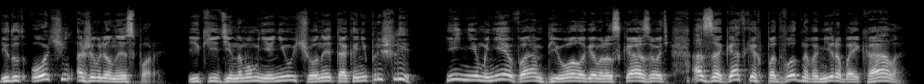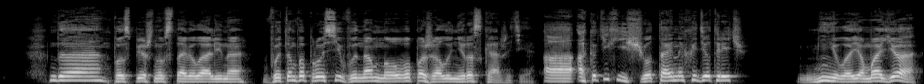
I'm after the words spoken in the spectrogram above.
идут очень оживленные споры. И к единому мнению ученые так и не пришли. И не мне вам, биологам, рассказывать о загадках подводного мира Байкала. «Да», — поспешно вставила Алина, — «в этом вопросе вы нам нового, пожалуй, не расскажете. А о каких еще тайнах идет речь?» «Милая моя!»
